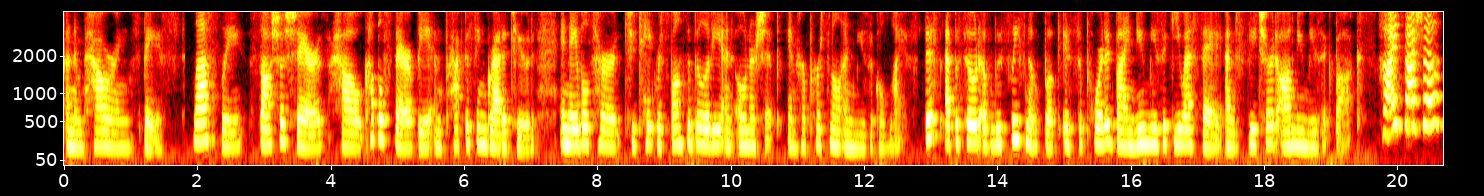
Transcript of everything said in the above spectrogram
and empowering space. Lastly, Sasha shares how couples therapy and practicing gratitude enables her to take responsibility and ownership in her personal and musical life. This episode of Loose Leaf Notebook is supported by New Music USA and featured on New Music Box. Hi, Sasha!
